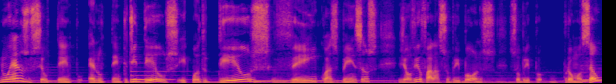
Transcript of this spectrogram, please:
Não é no seu tempo, é no tempo de Deus. E quando Deus vem com as bênçãos, já ouviu falar sobre bônus, sobre promoção?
